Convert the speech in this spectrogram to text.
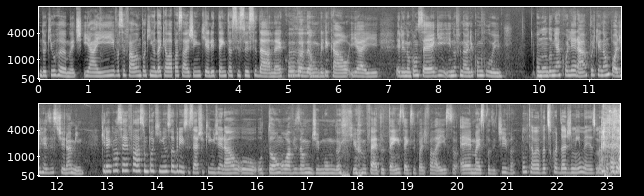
do que o Hamlet. E aí você fala um pouquinho daquela passagem que ele tenta se suicidar, né, com o Uhum. cordão umbilical, e aí ele não consegue, e no final ele conclui: O mundo me acolherá porque não pode resistir a mim. Queria que você falasse um pouquinho sobre isso. Você acha que, em geral, o, o tom ou a visão de mundo que o feto tem, se é que se pode falar isso, é mais positiva? Então, eu vou discordar de mim mesma, porque eu,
